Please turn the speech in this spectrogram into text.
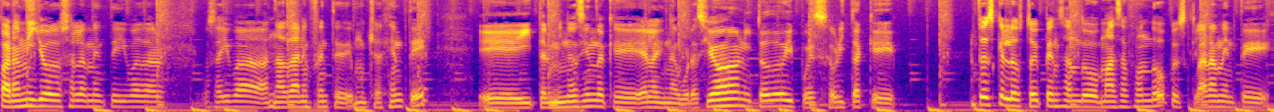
para mí yo solamente iba a dar, o sea, iba a nadar enfrente de mucha gente Eh, y terminó siendo que era la inauguración y todo. Y pues ahorita que... Entonces que lo estoy pensando más a fondo, pues claramente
